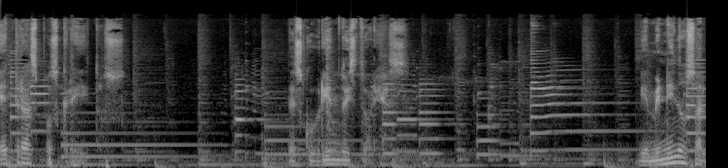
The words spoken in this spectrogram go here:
Letras postcréditos. Descubriendo historias. Bienvenidos al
